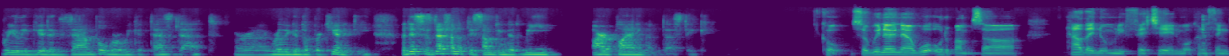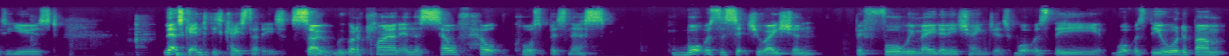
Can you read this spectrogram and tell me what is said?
really good example where we could test that or a really good opportunity, but this is definitely something that we are planning on testing. Cool. So we know now what order bumps are, how they normally fit in, what kind of things are used let's get into these case studies. So we've got a client in the self-help course business. What was the situation before we made any changes? What was the what was the order bump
